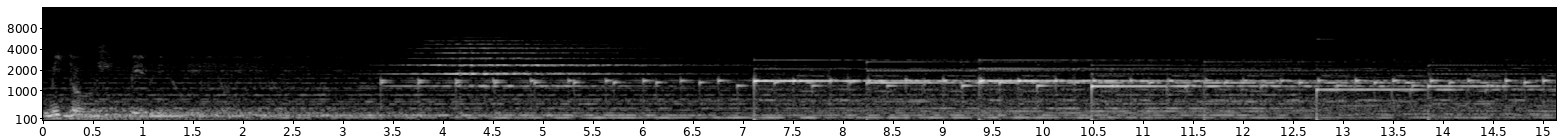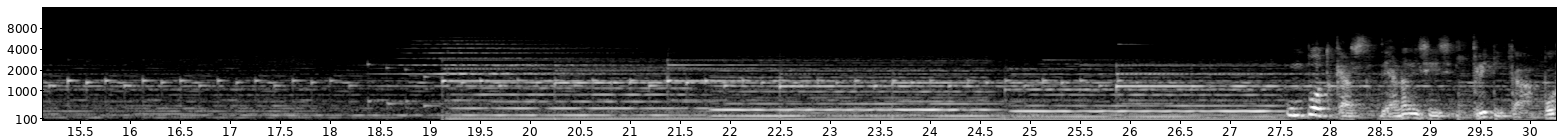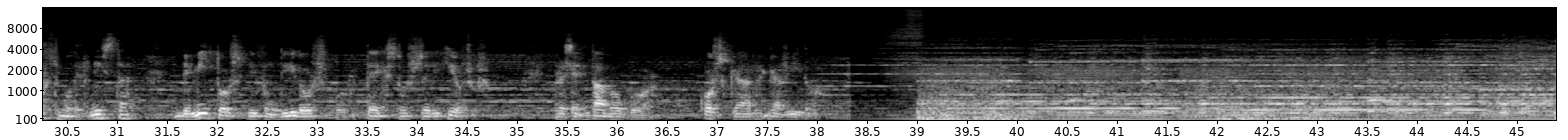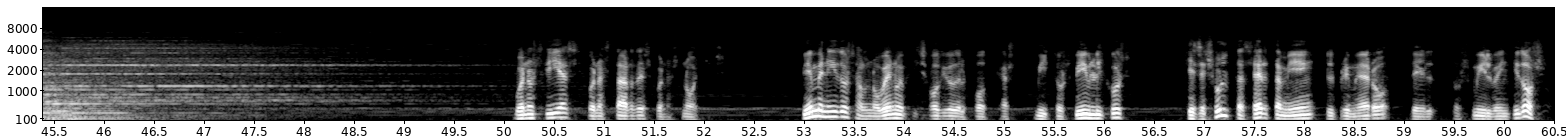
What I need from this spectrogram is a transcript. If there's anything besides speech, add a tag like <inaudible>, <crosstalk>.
Mitos bíblicos. Podcast de análisis y crítica postmodernista de mitos difundidos por textos religiosos, presentado por Oscar Garrido. Buenos días, buenas tardes, buenas noches. Bienvenidos al noveno episodio del podcast Mitos Bíblicos, que resulta ser también el primero del 2022.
